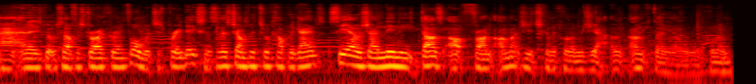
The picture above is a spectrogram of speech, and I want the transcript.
uh, and then he's got himself a striker in form, which is pretty decent. So let's jump into a couple of games. See how Djaniny does up front. I'm actually just going to call him Ja. I don't know what to call him.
